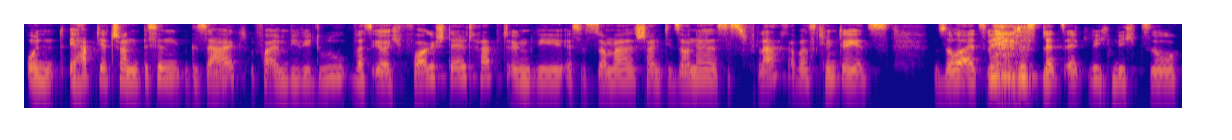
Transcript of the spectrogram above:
Und ihr habt jetzt schon ein bisschen gesagt, vor allem wie wie du, was ihr euch vorgestellt habt. Irgendwie ist es Sommer, es scheint die Sonne, es ist flach, aber es klingt ja jetzt so, als wäre das letztendlich nicht so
